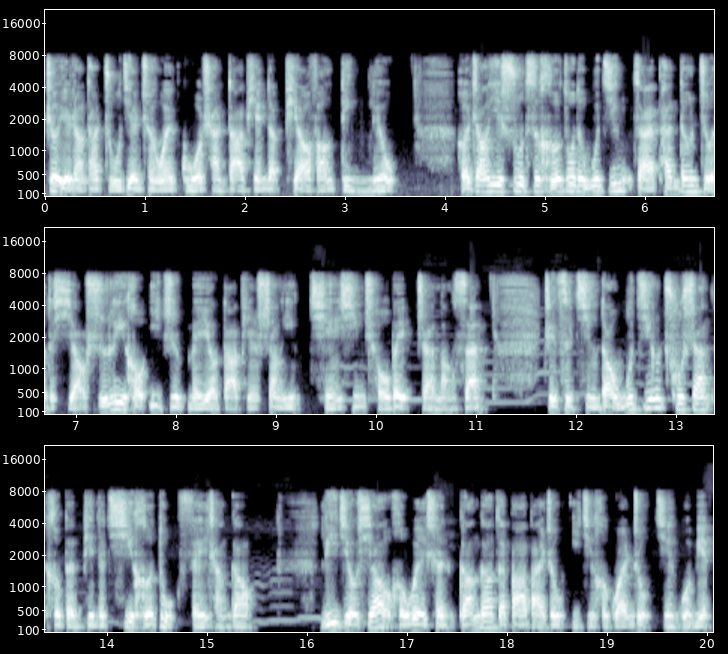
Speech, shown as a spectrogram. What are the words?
这也让他逐渐成为国产大片的票房顶流。和张译数次合作的吴京，在《攀登者》的小失利后，一直没有大片上映，潜心筹备《战狼三》。这次请到吴京出山，和本片的契合度非常高。李九霄和魏晨刚刚在《八佰》中已经和观众见过面，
